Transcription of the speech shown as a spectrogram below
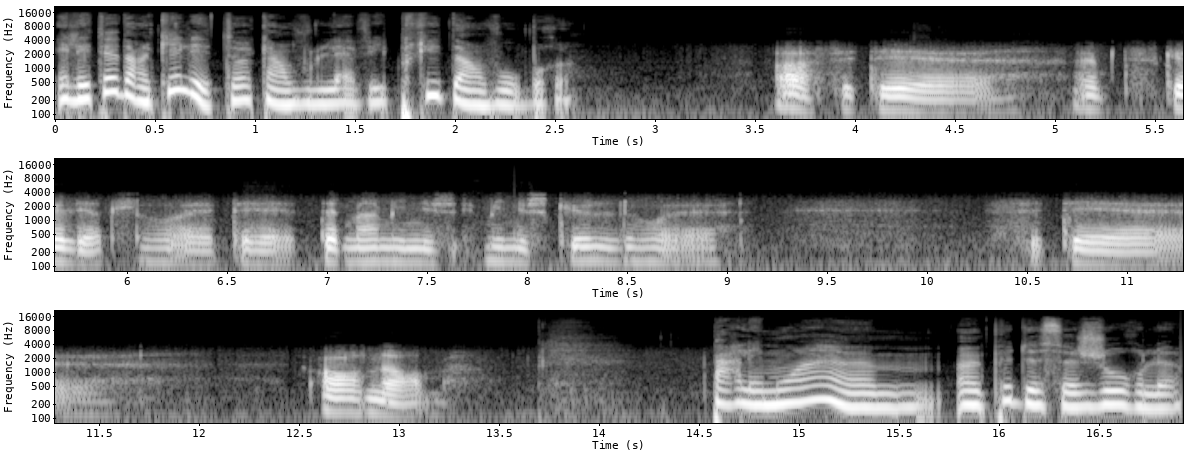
Elle était dans quel état quand vous l'avez pris dans vos bras? Ah, c'était euh, un petit squelette, là. Elle était tellement minus- minuscule, là. euh, c'était euh, hors norme. Parlez-moi un peu de ce jour-là.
